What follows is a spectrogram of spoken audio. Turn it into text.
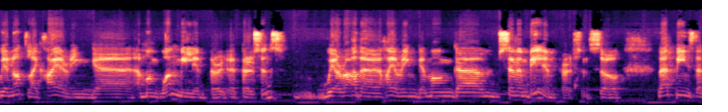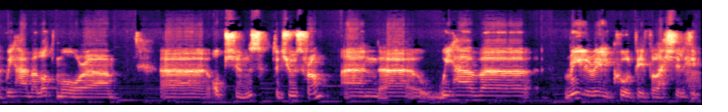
we are not like hiring among one million per, persons. We are rather hiring among seven billion persons. So that means that we have a lot more um, uh, options to choose from, and uh, we have uh, really really cool people actually.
